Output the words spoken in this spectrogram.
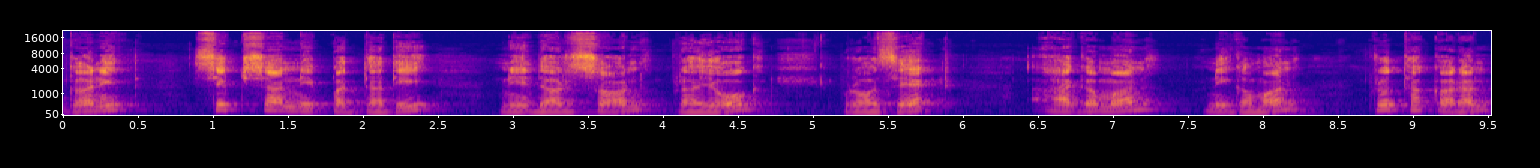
ગણિત શિક્ષણની પદ્ધતિ, નિદર્શન, પ્રયોગ, પ્રોજેક્ટ, આગમન નિગમન પૃથ્થકરણ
